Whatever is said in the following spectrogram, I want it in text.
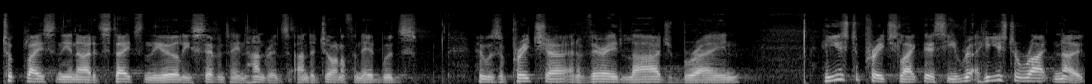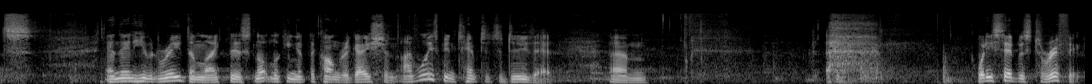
took place in the United States in the early 1700s under Jonathan Edwards who was a preacher and a very large brain. He used to preach like this. He, re- he used to write notes and then he would read them like this, not looking at the congregation. I've always been tempted to do that. Um, what he said was terrific.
